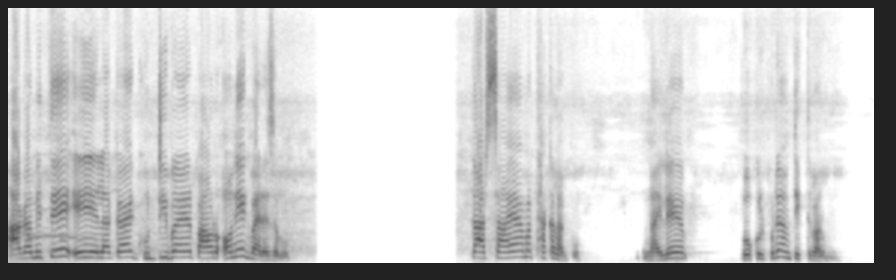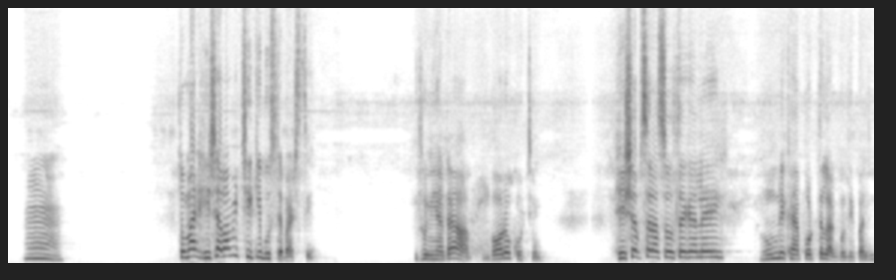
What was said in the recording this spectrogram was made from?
আগামীতে এই এলাকায় গুড্ডি বাইয়ের পাওয়ার অনেক বাইরে যাব। তার ছায়া আমার থাকা লাগবো। নাইলে বকুলপুরে আমি টিকতে পারব। হুম। তোমার হিসাব আমি ঠিকই বুঝতে পারছি। দুনিয়াটা বড় কঠিন। হিসাব ছাড়া চলতে গেলেই হুমড়ি খায়া পড়তে লাগবো দীপালি।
